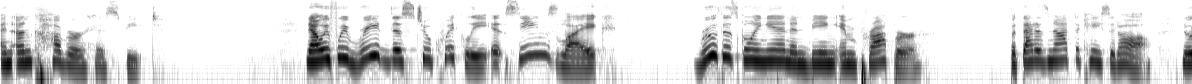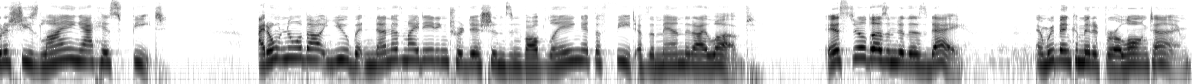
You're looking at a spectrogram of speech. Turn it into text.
and uncover his feet. Now, if we read this too quickly, it seems like Ruth is going in and being improper, but that is not the case at all. Notice she's lying at his feet. I don't know about you, but none of my dating traditions involved laying at the feet of the man that I loved. It still doesn't to this day. And we've been committed for a long time.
